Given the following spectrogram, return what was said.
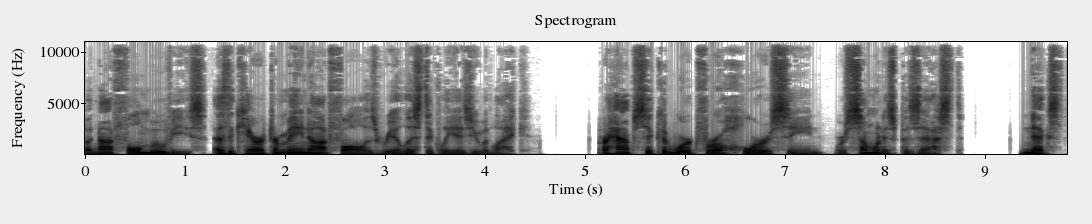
but not full movies, as the character may not fall as realistically as you would like. Perhaps it could work for a horror scene where someone is possessed. Next,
